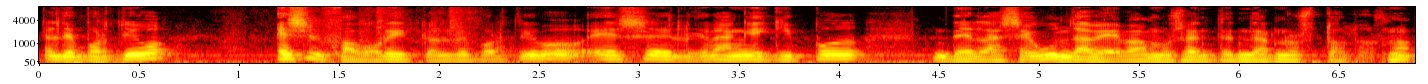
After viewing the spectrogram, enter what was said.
el deportivo es el favorito, el deportivo es el gran equipo de la segunda B, vamos a entendernos todos. ¿no?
